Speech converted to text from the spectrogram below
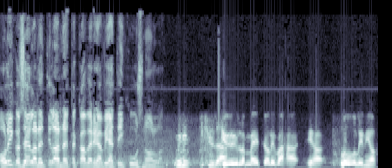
Oliko sellainen tilanne, että kaveria vietiin 6-0? Kyllä. Kyllä, meitä oli vähän ihan, luulin jo.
